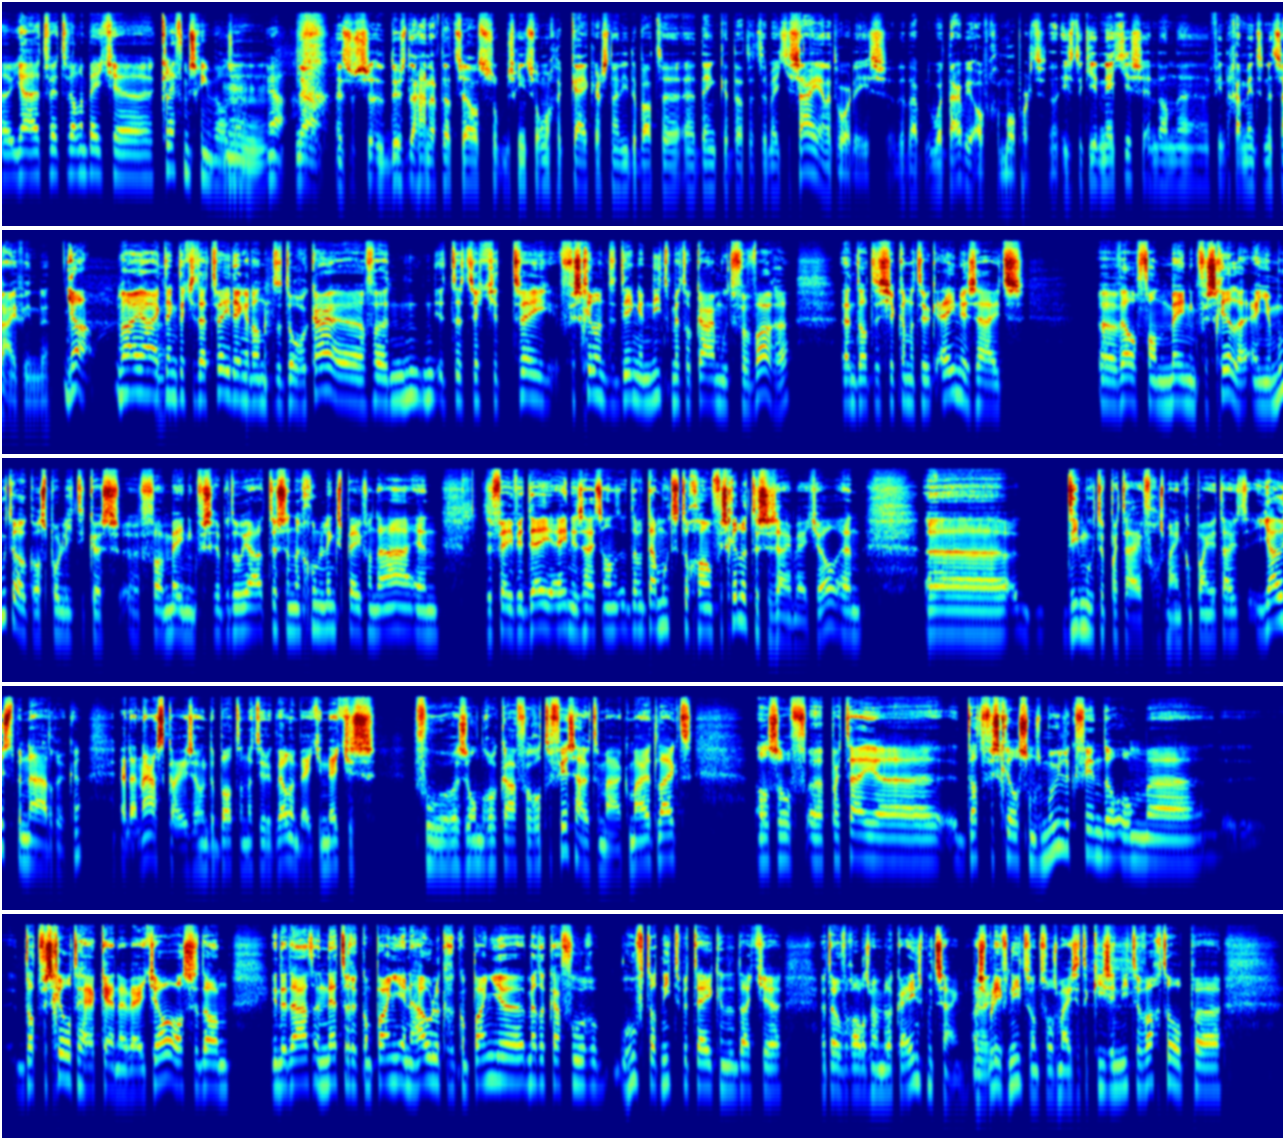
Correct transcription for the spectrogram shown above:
ja, het werd wel een beetje klef misschien wel zo. Mm. Ja, ja is dusdanig dat zelfs misschien sommige kijkers naar die debatten denken dat het een beetje saai aan het worden is. Daar wordt daar weer over gemopperd. Dan is het een keer netjes en dan vinden, gaan mensen het saai vinden. Ja, maar ja, ik denk dat je daar twee dingen dan door elkaar... Of, dat je twee verschillende dingen niet met elkaar moet verwarren. En dat is, je kan natuurlijk enerzijds uh, wel van mening verschillen. En je moet ook als politicus uh, van mening verschillen. Ik bedoel, ja, tussen een GroenLinks P van de A en de VVD enerzijds, daar, daar moeten toch gewoon verschillen tussen zijn, weet je wel. En uh, die moeten partijen volgens mij in campagnetijd juist benadrukken. En daarnaast kan je zo'n debat dan natuurlijk wel een beetje netjes voeren zonder elkaar voor rotte vis uit te maken. Maar het lijkt alsof partijen dat verschil soms moeilijk vinden om dat verschil te herkennen, weet je wel. Als ze dan inderdaad een nettere campagne, inhoudelijkere campagne met elkaar voeren, hoeft dat niet te betekenen dat je het over alles met elkaar eens moet zijn. Alsjeblieft niet, want volgens mij zit de kiezer niet te wachten op... Uh,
